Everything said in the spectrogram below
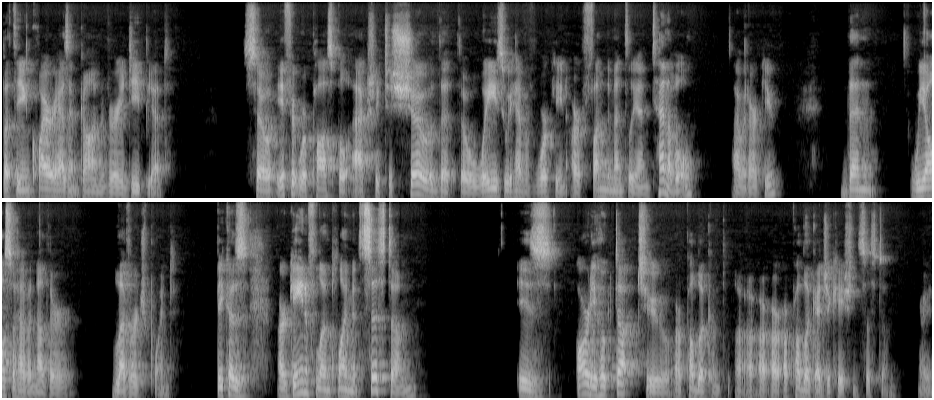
but the inquiry hasn't gone very deep yet. So if it were possible actually to show that the ways we have of working are fundamentally untenable, I would argue, then we also have another leverage point. Because our gainful employment system is already hooked up to our public our, our, public education system, right?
